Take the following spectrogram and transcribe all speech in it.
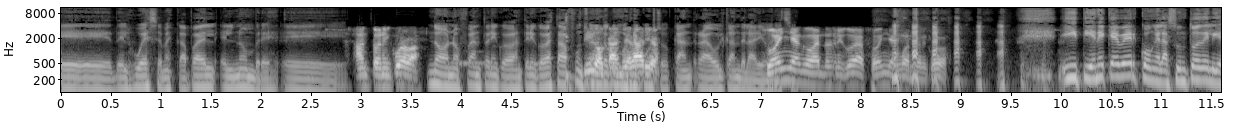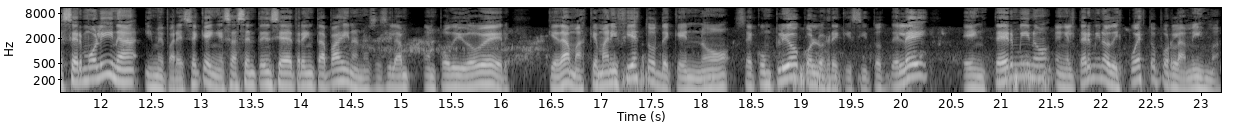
eh, del juez, se me escapa el, el nombre. eh, Anthony Cueva. no, no fue Antonio Cueva. Antonio Cueva estaba funcionando como Candelario. recurso. Can- Raúl Candelario. Sueñan con Antonio Cueva, sueñan con Antonio Cueva. Y tiene que ver con el asunto de Eliezer Molina, y me parece que en esa sentencia de 30 páginas, no sé si la han, han podido ver, queda más que manifiesto de que no se cumplió con los requisitos de ley en término, en el término dispuesto por la misma.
